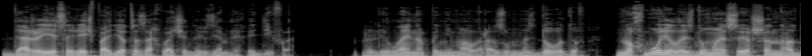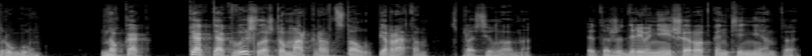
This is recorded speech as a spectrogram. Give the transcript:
даже если речь пойдет о захваченных землях Эдифа. Лилайна понимала разумность доводов, но хмурилась, думая совершенно о другом. Но как? «Как так вышло, что Маркрафт стал пиратом?» — спросила она. «Это же древнейший род континента,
